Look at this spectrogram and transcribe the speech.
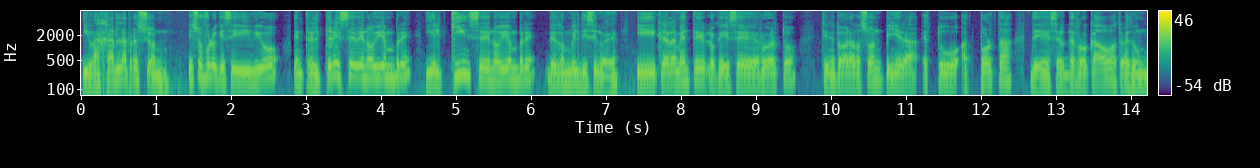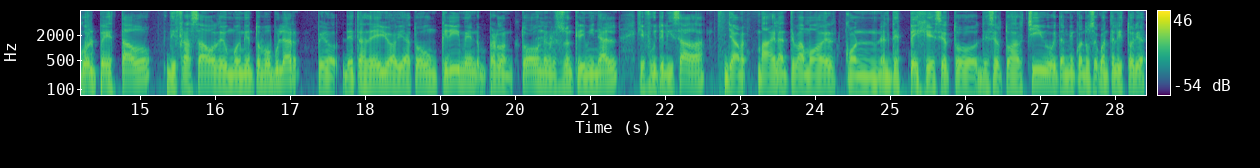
y bajar la presión. Eso fue lo que se vivió entre el 13 de noviembre y el 15 de noviembre de 2019. Y claramente lo que dice Roberto tiene toda la razón. Piñera estuvo a puerta de ser derrocado a través de un golpe de Estado disfrazado de un movimiento popular pero detrás de ello había todo un crimen, perdón, toda una organización criminal que fue utilizada. Ya más adelante vamos a ver con el despeje de, cierto, de ciertos archivos y también cuando se cuenta la historia.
